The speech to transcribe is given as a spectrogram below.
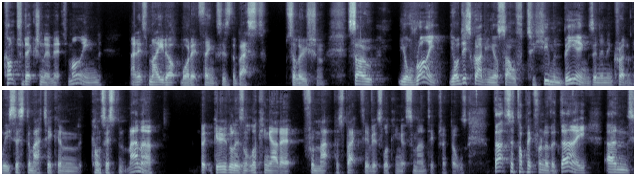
contradiction in its mind, and it's made up what it thinks is the best solution. So you're right. You're describing yourself to human beings in an incredibly systematic and consistent manner. But Google isn't looking at it from that perspective. It's looking at semantic triples. That's a topic for another day. And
